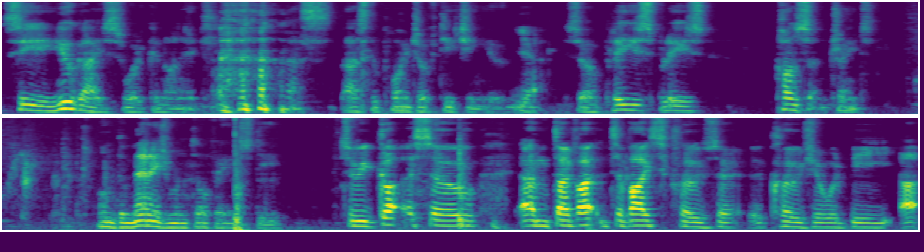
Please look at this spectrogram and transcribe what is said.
see you guys working on it. that's that's the point of teaching you. yeah. So please, please concentrate on the management of ASD. So we got so um, devi- device closure closure would be uh,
